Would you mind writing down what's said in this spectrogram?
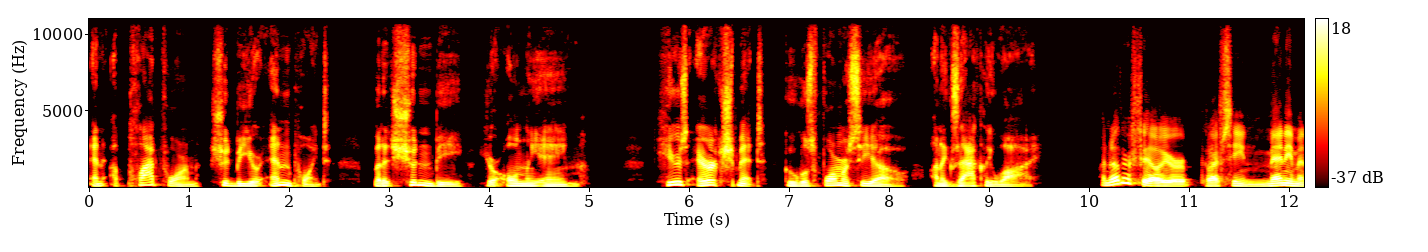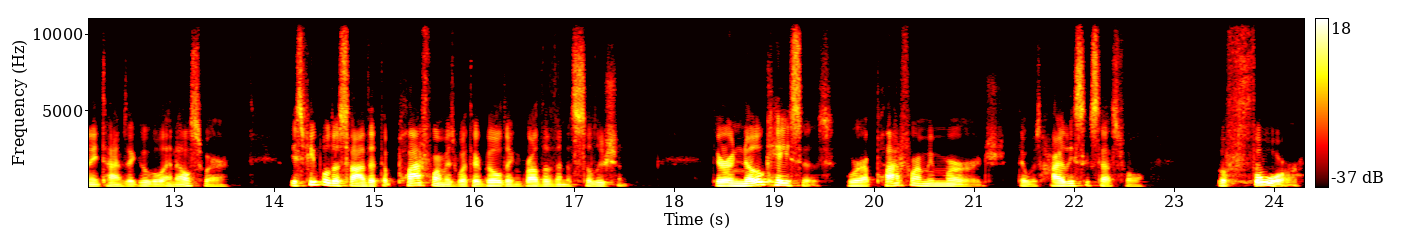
And a platform should be your endpoint, but it shouldn't be your only aim. Here's Eric Schmidt, Google's former CEO, on exactly why. Another failure that I've seen many, many times at Google and elsewhere is people decide that the platform is what they're building rather than a solution. There are no cases where a platform emerged that was highly successful before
